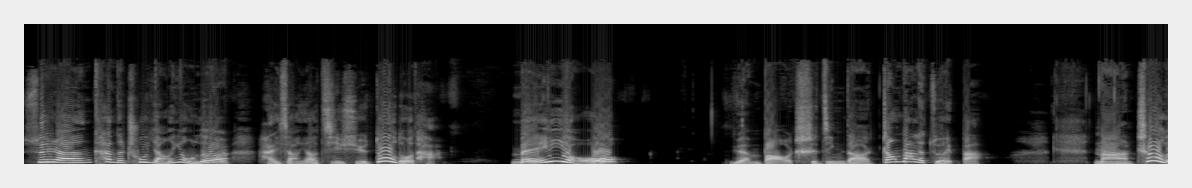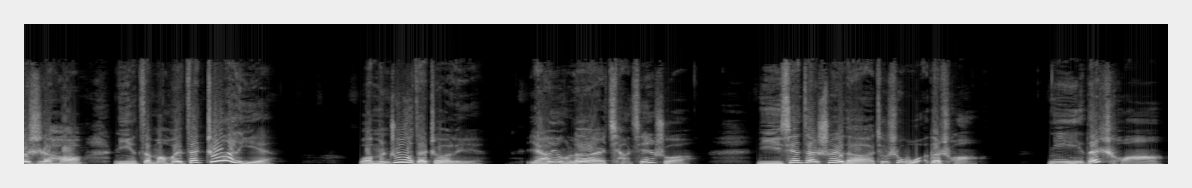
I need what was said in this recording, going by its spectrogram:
虽然看得出杨永乐还想要继续逗逗他，没有。元宝吃惊地张大了嘴巴。那这个时候你怎么会在这里？我们住在这里。杨永乐抢先说：“你现在睡的就是我的床，你的床？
